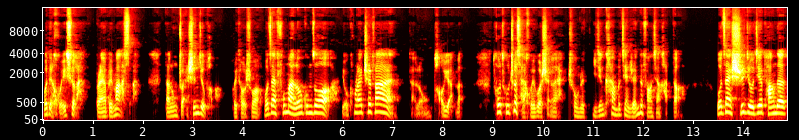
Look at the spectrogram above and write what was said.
我得回去了，不然要被骂死了。丹龙转身就跑，回头说：“我在福满楼工作，有空来吃饭。”丹龙跑远了。托图这才回过神来，冲着已经看不见人的方向喊道：“我在十九街旁的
